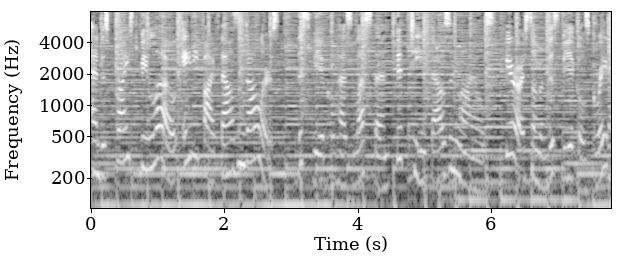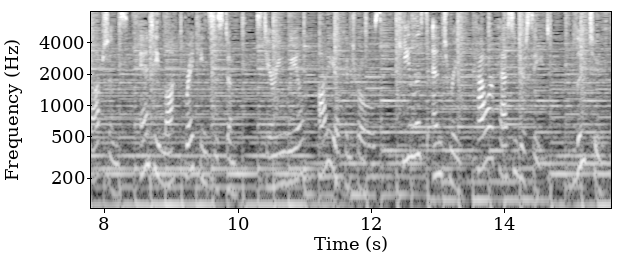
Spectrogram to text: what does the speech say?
and is priced below $85,000. This vehicle has less than 15,000 miles. Here are some of this vehicle's great options. Anti-lock braking system, steering wheel, audio controls, keyless entry, power passenger seat, Bluetooth,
